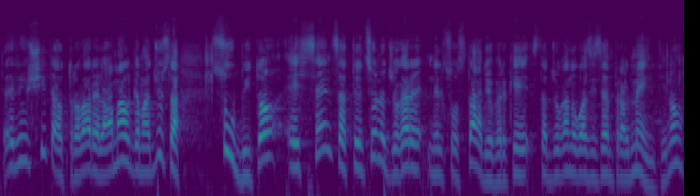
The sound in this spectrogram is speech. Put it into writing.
è riuscita a trovare l'amalgama giusta subito e senza attenzione a giocare nel suo stadio perché sta giocando quasi sempre al Menti, no?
